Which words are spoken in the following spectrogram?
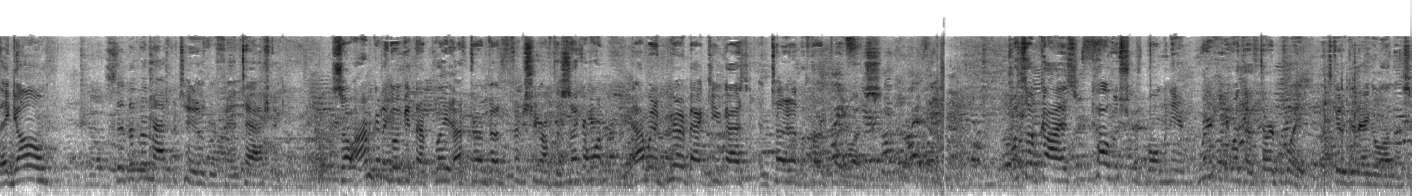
they gone. Said that the mashed potatoes were fantastic. So I'm gonna go get that plate after I'm done finishing off the second one, and I'm gonna be right back to you guys and tell you how the third plate was. What's up, guys? Kyle Lucius Bowman here. We're here with our third plate. Let's get a good angle on this.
